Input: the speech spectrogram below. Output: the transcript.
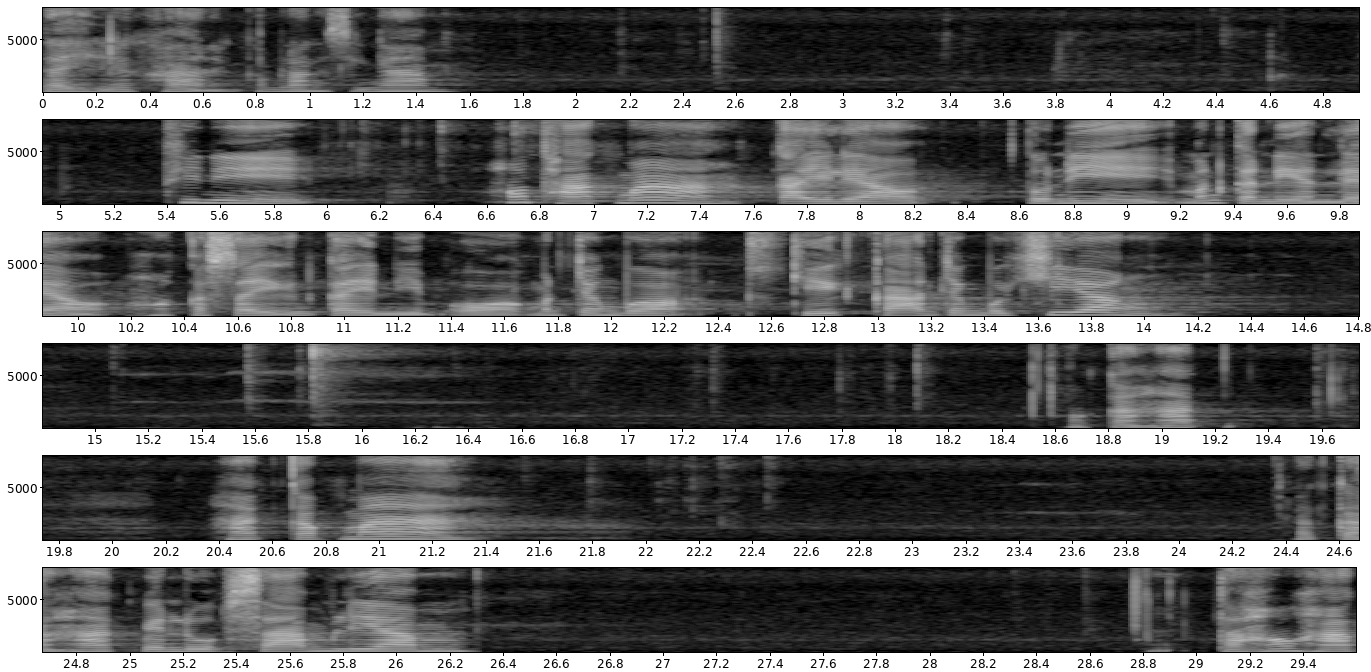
ได้เลยค่ะกำลังสิงาม ที่นี่เฮาทักมาไกลแล้ว ตัวนี้มันก็เนียนแล้วเฮาก็ใส่กันไกลหนีบออก มันจังบ่เกะกานจังบ่เคียง เฮาก็หักหักกลับมาแล้วก็หักเป็นรูปสามเหลี่ยม ถ้าเฮาหัก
